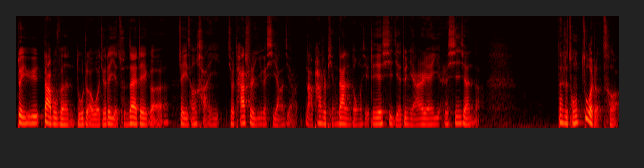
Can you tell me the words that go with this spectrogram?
对于大部分读者，我觉得也存在这个这一层含义，就是它是一个西洋景，哪怕是平淡的东西，这些细节对你而言也是新鲜的。但是从作者侧，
